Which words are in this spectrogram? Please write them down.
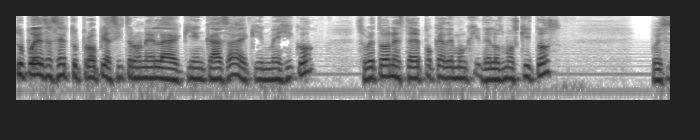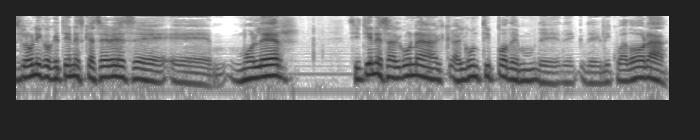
Tú puedes hacer tu propia citronela aquí en casa, aquí en México, sobre todo en esta época de, los mosquitos. Pues lo único que tienes que hacer es eh, eh, moler. Si tienes alguna, algún tipo de, de licuadora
